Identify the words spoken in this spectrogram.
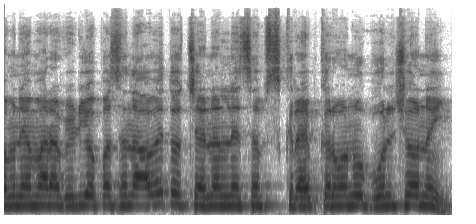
તમને અમારા વીડિયો પસંદ આવે તો ચેનલને સબસ્ક્રાઇબ કરવાનું ભૂલશો નહીં.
